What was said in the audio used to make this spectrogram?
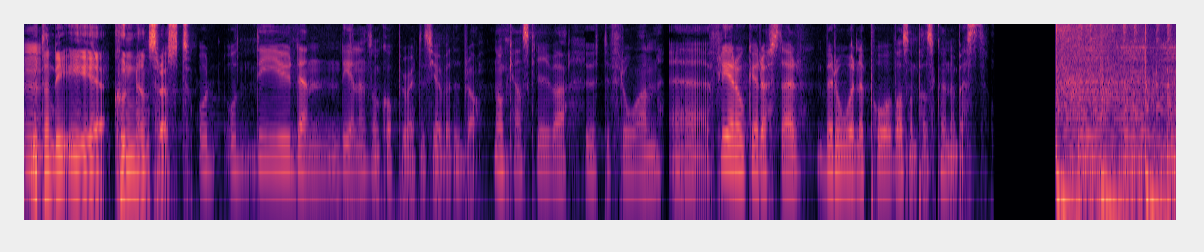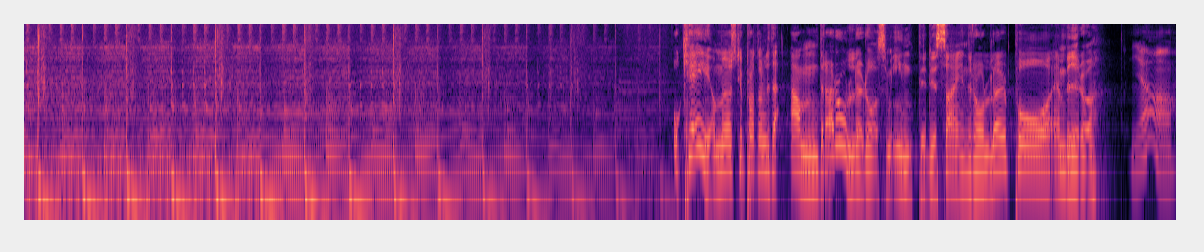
Mm. utan det är kundens röst. Och, och det är ju den delen som copywriters gör väldigt bra. De kan skriva utifrån eh, flera olika röster beroende på vad som passar kunden bäst. Okej, om jag ska prata om lite andra roller då som inte är designroller på en byrå. Ja,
